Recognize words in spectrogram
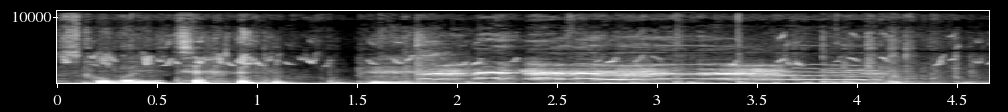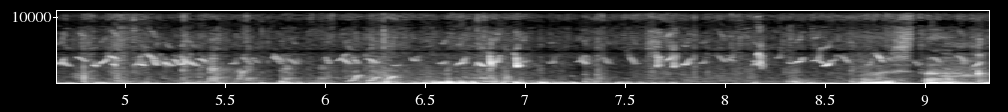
скубаються. Ось так.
